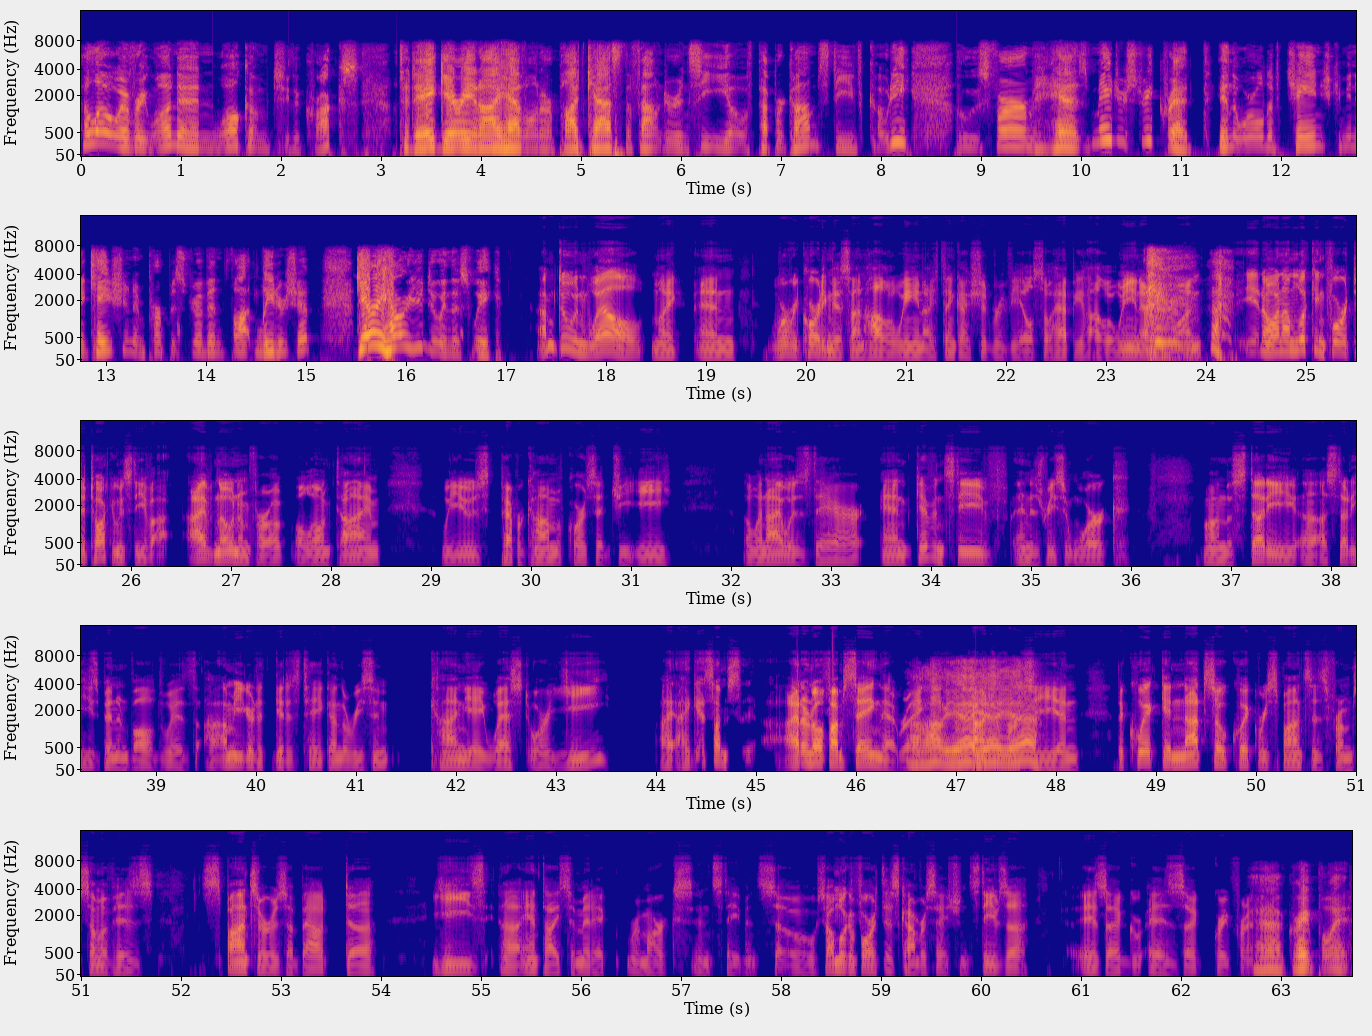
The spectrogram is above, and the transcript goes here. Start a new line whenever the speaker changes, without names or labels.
Hello, everyone, and welcome to The Crux. Today, Gary and I have on our podcast the founder and CEO of Peppercom, Steve Cody, whose firm has major street cred in the world of change, communication, and purpose driven thought leadership. Gary, how are you doing this week?
I'm doing well, Mike, and we're recording this on Halloween, I think I should reveal. So happy Halloween, everyone. you know, and I'm looking forward to talking with Steve. I, have known him for a, a long time we used Peppercom, of course, at GE uh, when I was there. And given Steve and his recent work on the study, uh, a study he's been involved with, I'm eager to get his take on the recent Kanye West or Ye. I, I guess I'm. I don't know if I'm saying that right.
Oh yeah,
controversy
yeah, yeah.
and the quick and not so quick responses from some of his sponsors about uh, Ye's uh, anti-Semitic remarks and statements. So, so I'm looking forward to this conversation. Steve's a is a is a great friend.
Yeah, great point.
